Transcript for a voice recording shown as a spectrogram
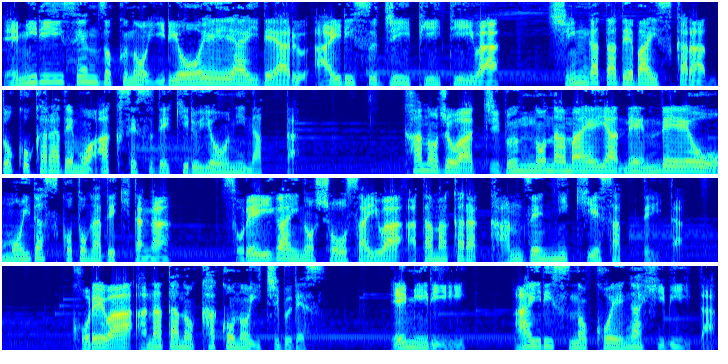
エミリー専属の医療 AI であるアイリス GPT は、新型デバイスからどこからでもアクセスできるようになった。彼女は自分の名前や年齢を思い出すことができたが、それ以外の詳細は頭から完全に消え去っていた。これはあなたの過去の一部です。エミリー、アイリスの声が響いた。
